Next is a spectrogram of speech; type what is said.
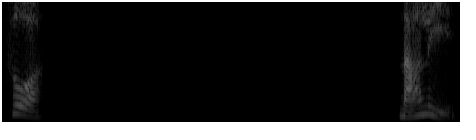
做哪里？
